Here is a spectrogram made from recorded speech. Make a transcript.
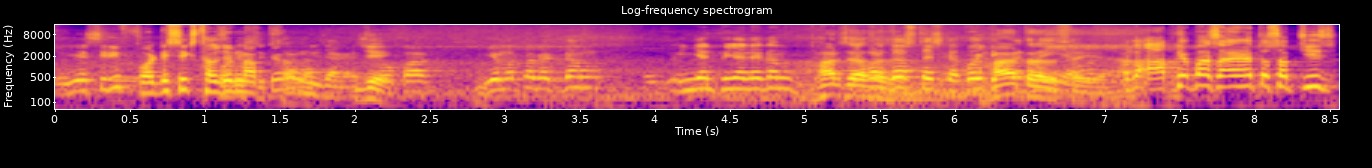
तो ये सिर्फ़ फोर्टी सिक्स थाउज़ेंड में आपको 46,000 मिल जाएगा। जी। ये मतलब एकदम इंजन फिजन एकदम हर ज़बरदस्त है इसका कोई हर दिक्कत तरह नहीं से है। सही है। मतलब आपके पास आया है तो सब चीज़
